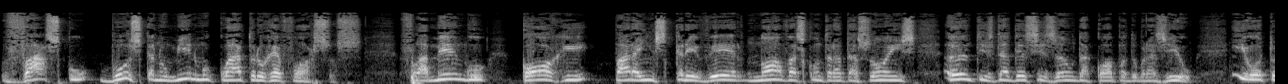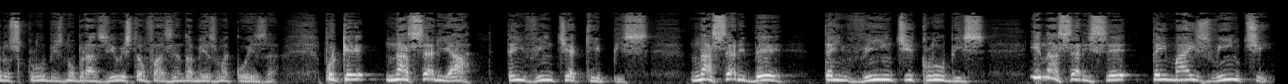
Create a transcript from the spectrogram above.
Vasco busca no mínimo quatro reforços. Flamengo corre para inscrever novas contratações antes da decisão da Copa do Brasil. E outros clubes no Brasil estão fazendo a mesma coisa. Porque na Série A tem 20 equipes, na Série B tem 20 clubes e na Série C tem mais 20.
